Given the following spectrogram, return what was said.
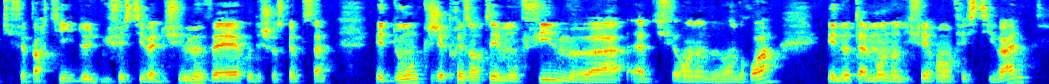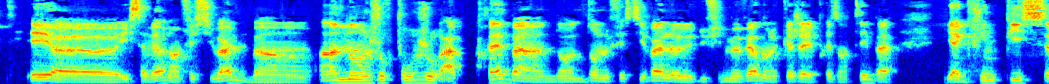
qui fait partie de, du Festival du film vert ou des choses comme ça. Et donc, j'ai présenté mon film à, à, différents endroits, et notamment dans différents festivals. Et il s'avère un festival, ben, un an jour pour jour après, ben, dans, dans le festival du film vert dans lequel j'avais présenté, ben, il y a Greenpeace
